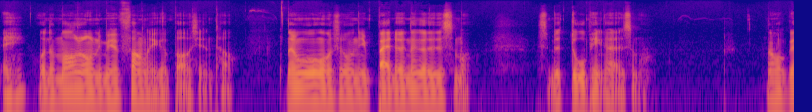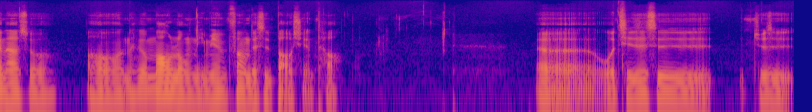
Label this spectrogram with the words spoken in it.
哎、我的猫笼里面放了一个保险套。那问我说：“你摆的那个是什么？是不是毒品还是什么？”那我跟他说：“哦，那个猫笼里面放的是保险套。呃，我其实是就是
